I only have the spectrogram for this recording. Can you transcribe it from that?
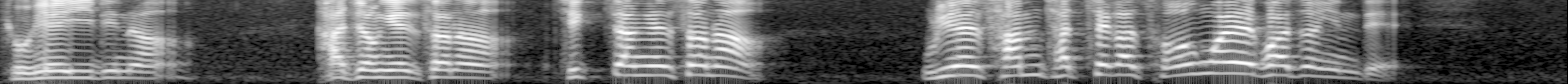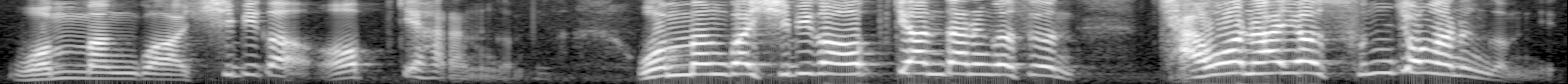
교회 일이나 가정에서나 직장에서나 우리의 삶 자체가 성화의 과정인데 원망과 시비가 없게 하라는 겁니다. 원망과 시비가 없게 한다는 것은 자원하여 순종하는 겁니다.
